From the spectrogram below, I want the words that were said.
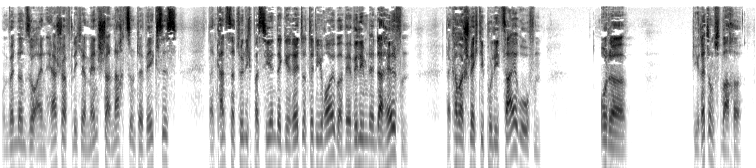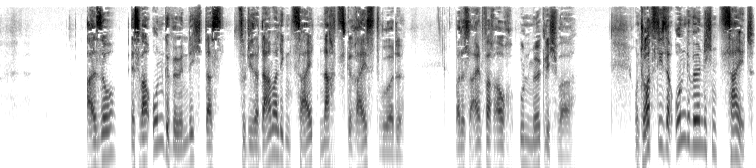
und wenn dann so ein herrschaftlicher Mensch da nachts unterwegs ist, dann kann es natürlich passieren, der gerät unter die Räuber. Wer will ihm denn da helfen? Da kann man schlecht die Polizei rufen oder die Rettungswache also, es war ungewöhnlich, dass zu dieser damaligen Zeit nachts gereist wurde, weil es einfach auch unmöglich war. Und trotz dieser ungewöhnlichen Zeit,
